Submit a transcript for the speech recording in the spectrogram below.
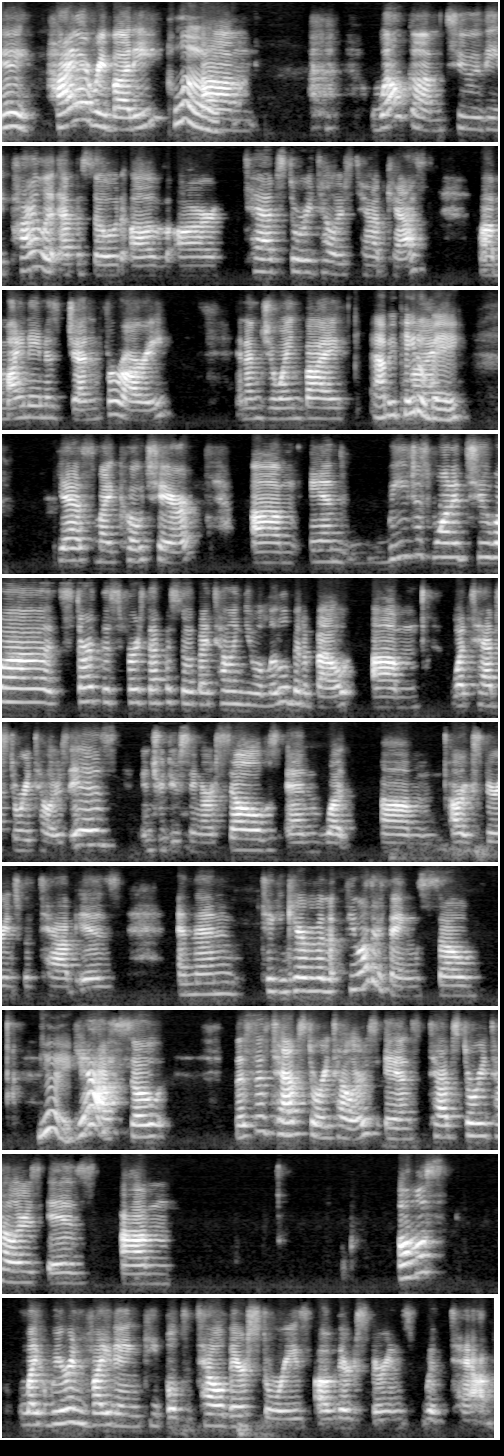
Okay. Hi, everybody. Hello. Um, welcome to the pilot episode of our Tab Storytellers Tabcast. Uh, my name is Jen Ferrari, and I'm joined by, Abi Paytoe Gbayee. yes, my co chair. Um, and we just wanted to uh, start this first episode by telling you a little bit about um, what Tab Storytellers is, introducing ourselves, and what um, our experience with Tab is, and then taking care of a few other things. So, Yay. yeah, so this is Tab Storytellers, and Tab Storytellers is um, almost like we're inviting people to tell their stories of their experience with Tab.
